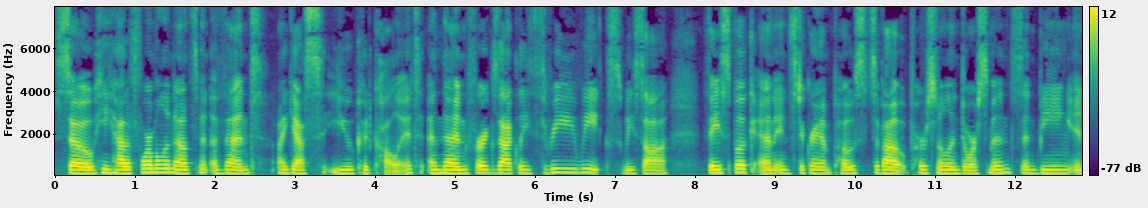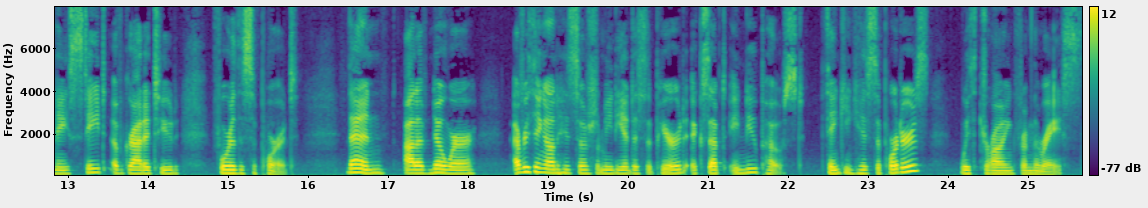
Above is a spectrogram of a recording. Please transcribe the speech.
So he had a formal announcement event I guess you could call it. And then for exactly three weeks, we saw Facebook and Instagram posts about personal endorsements and being in a state of gratitude for the support. Then, out of nowhere, everything on his social media disappeared except a new post thanking his supporters, withdrawing from the race.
